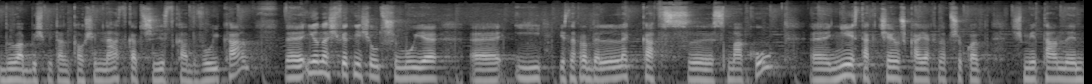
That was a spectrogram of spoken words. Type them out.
byłaby śmietanka 18, 32 e, i ona świetnie się utrzymuje e, i jest naprawdę lekka w smaku, e, nie jest tak ciężka jak na przykład śmietany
